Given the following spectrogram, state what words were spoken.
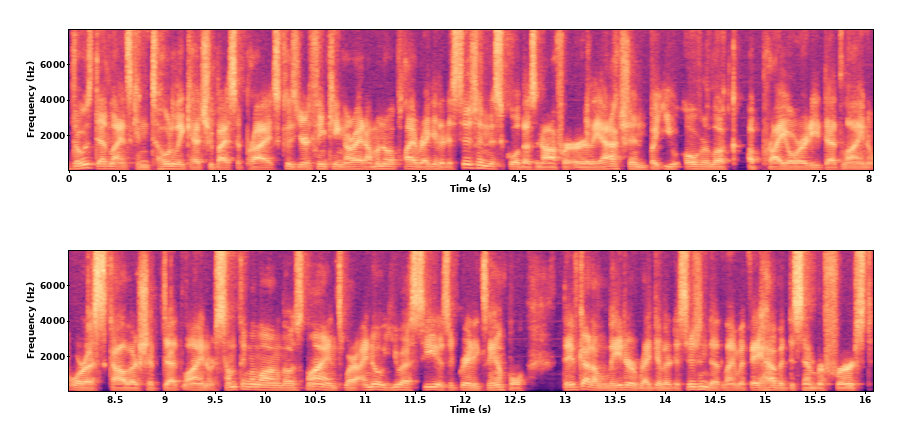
those deadlines can totally catch you by surprise because you're thinking, all right, I'm going to apply regular decision. This school doesn't offer early action, but you overlook a priority deadline or a scholarship deadline or something along those lines. Where I know USC is a great example. They've got a later regular decision deadline, but they have a December 1st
